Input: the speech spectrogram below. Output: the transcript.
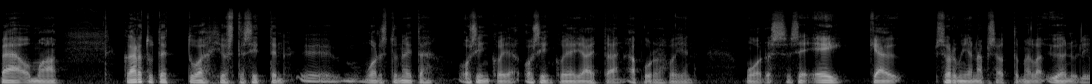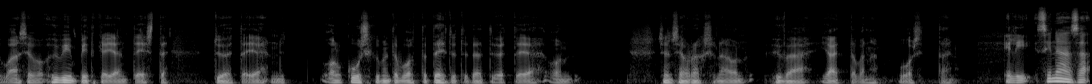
pääomaa kartutettua, josta sitten muodostuneita osinkoja, osinkoja jaetaan apurahojen muodossa. Se ei käy sormia napsauttamalla yön yli, vaan se on hyvin pitkäjänteistä työtä ja nyt on 60 vuotta tehty tätä työtä ja on, sen seurauksena on hyvää jaettavana vuosittain. Eli sinänsä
